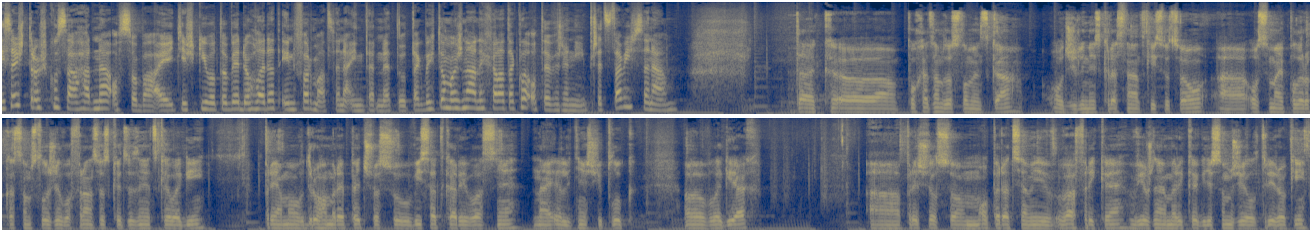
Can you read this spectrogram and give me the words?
Ty jsi trošku záhadná osoba a je těžký o tobě dohledat informace na internetu, tak bych to možná nechala takhle otevřený. Představíš se nám? Tak, uh, pochádzam zo Slovenska, od Žiliny z Krasnáckých sudcov a 8,5 roka som slúžil vo francúzskej cudzineckej legii, priamo v druhom repe, čo sú vysadkári vlastne, najelitnejší pluk uh, v legiách. A prešiel som operáciami v Afrike, v Južnej Amerike, kde som žil 3 roky,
